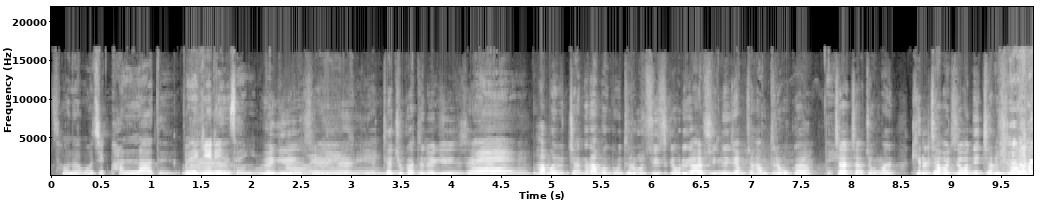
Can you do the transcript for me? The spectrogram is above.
저는 오직 발라드, 외길 인생. 외길 어, 인생. 외길 인생. 예, 대쪽 같은 외길 인생. 네. 한번 잠깐 한번 그럼 들어볼 수 있을까? 우리가 알 수 있는지 한번 잠깐 한번 들어볼까요? 자, 자, 조금만 키를 잡아주세요. 언니처럼 신기하게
